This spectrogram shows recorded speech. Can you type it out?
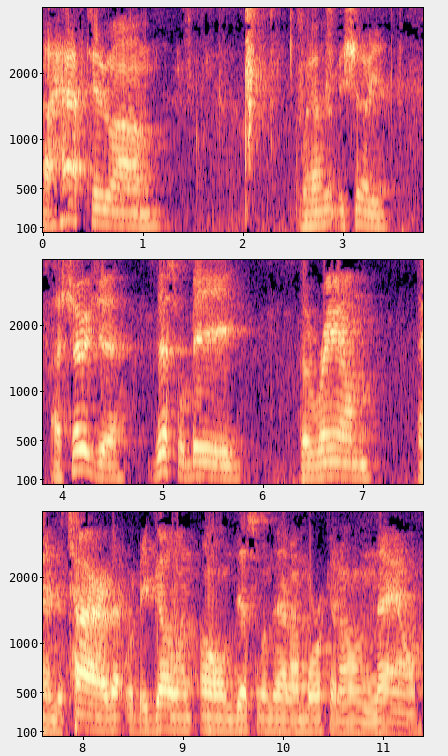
I have to, um, well, let me show you. I showed you, this will be the rim and the tire that will be going on this one that I'm working on now.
